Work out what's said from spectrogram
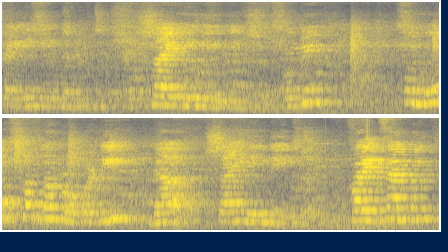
Shining in nature. Shining in nature. Okay. So most of the property, they are shine in nature. For example,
